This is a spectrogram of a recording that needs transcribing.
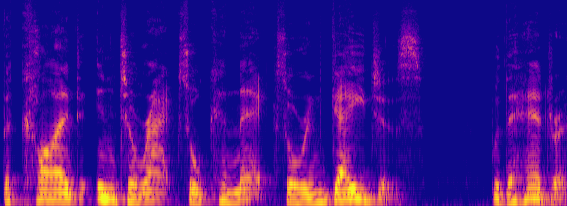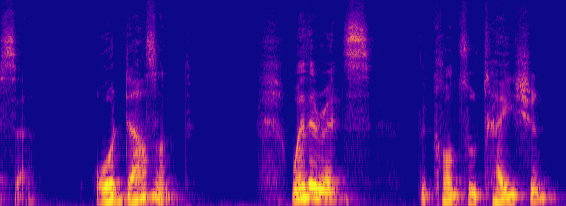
the client interacts or connects or engages with the hairdresser or doesn't. Whether it's the consultation,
